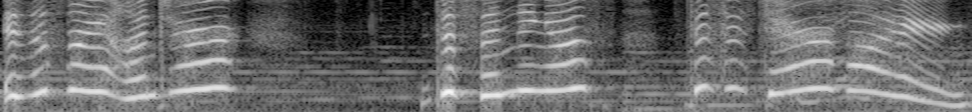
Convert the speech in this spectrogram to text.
Is this my hunter? Defending us? This is terrifying.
